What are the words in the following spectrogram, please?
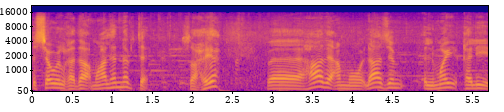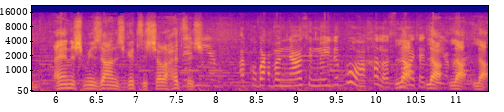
تسوي الغذاء مالها النبته صحيح؟ فهذا عمو لازم المي قليل. عينش ميزانش قلت لك؟ شرحت لك. هي أكو بعض الناس إنه يذبوها خلص لا لا لا. لا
